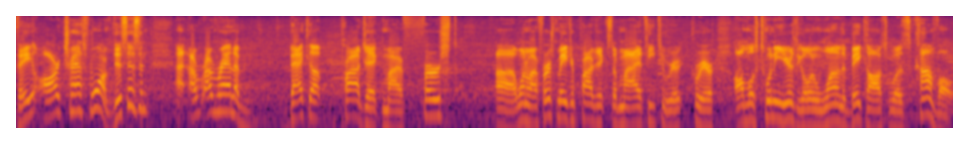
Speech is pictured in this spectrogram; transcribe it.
they are transformed. This isn't, I, I ran a backup project, my first uh, one of my first major projects of my IT career almost 20 years ago, and one of the bake-offs was Commvault.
